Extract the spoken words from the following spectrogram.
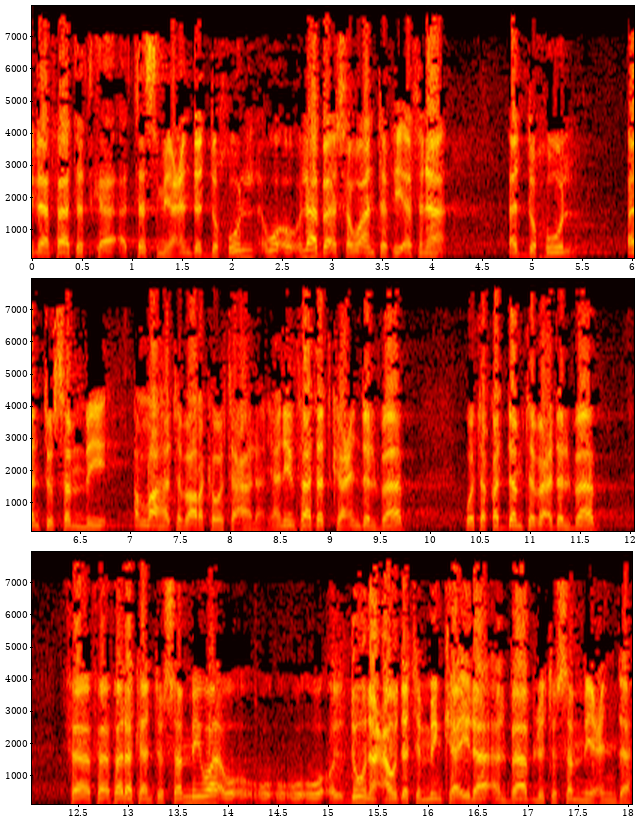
إذا فاتتك التسمية عند الدخول لا بأس وأنت في أثناء الدخول أن تسمي الله تبارك وتعالى. يعني إن فاتتك عند الباب وتقدمت بعد الباب فلك أن تسمي دون عودة منك إلى الباب لتسمي عنده.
